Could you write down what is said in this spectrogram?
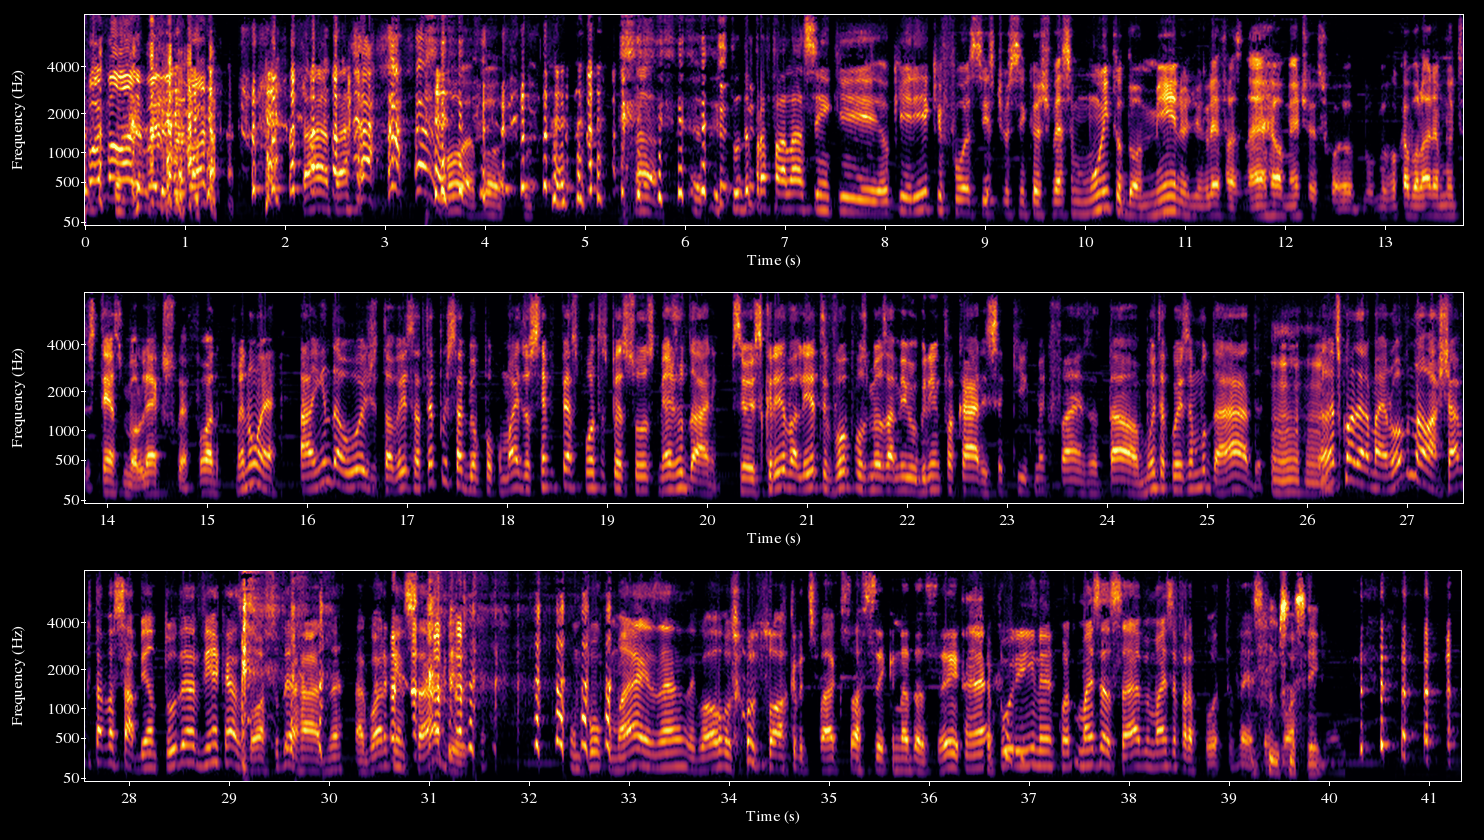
Pode falar, depois a gente corta. Tá, tá. Boa, boa. boa. Não, eu estudo pra falar assim que eu queria que fosse isso, tipo assim, que eu tivesse muito domínio de inglês, falasse, né, realmente o meu vocabulário é muito extenso, meu léxico é foda, mas não é. Ainda hoje, talvez até por saber um pouco mais, eu sempre peço pra outras pessoas me ajudarem. Se eu escrevo a letra e vou pros meus amigos gringos e falo, cara, isso aqui, como é que faz? Tal, muita coisa é mudada. Uhum. Antes, quando era mais novo, não, achava que tava sabendo tudo e vinha com as bostas, tudo errado, né? Agora, quem sabe, um pouco mais, né? Igual o Sócrates fala que só sei que nada sei. É, purinho, né? Quanto mais você sabe, mais você fala, puta, velho, você Não sei.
